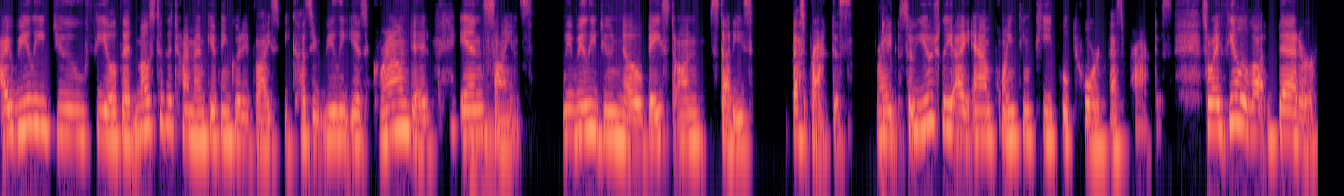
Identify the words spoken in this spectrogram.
I really do feel that most of the time I'm giving good advice because it really is grounded in Mhm. science. We really do know, based on studies, best practice. Right. So usually I am pointing people toward best practice. So I feel a lot better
